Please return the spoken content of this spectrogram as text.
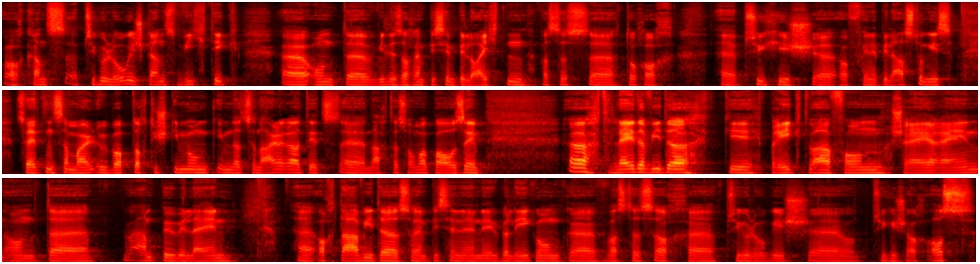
auch ganz äh, psychologisch ganz wichtig äh, und will das auch ein bisschen beleuchten, was das doch auch psychisch äh, auf eine Belastung ist. Zweitens einmal überhaupt auch die Stimmung im Nationalrat jetzt äh, nach der Sommerpause leider wieder geprägt war von Schreiereien und Anpöbeleien. Auch da wieder so ein bisschen eine Überlegung, was das auch psychologisch und psychisch auch aus,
